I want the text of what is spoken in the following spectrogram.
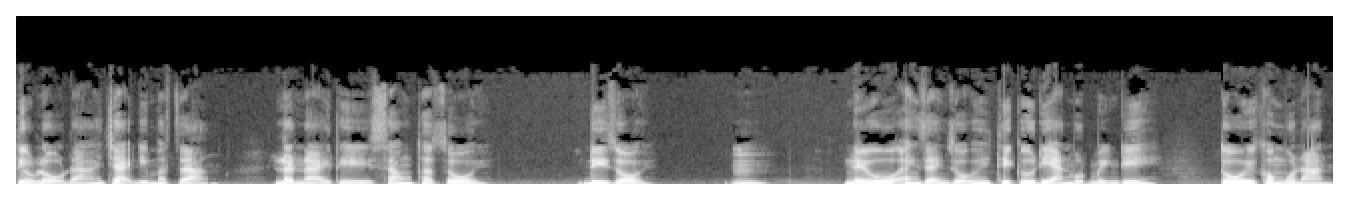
Tiểu lộ đã chạy đi mất dạng. Lần này thì xong thật rồi. Đi rồi. Ừ. Nếu anh rảnh rỗi thì cứ đi ăn một mình đi. Tôi không muốn ăn.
